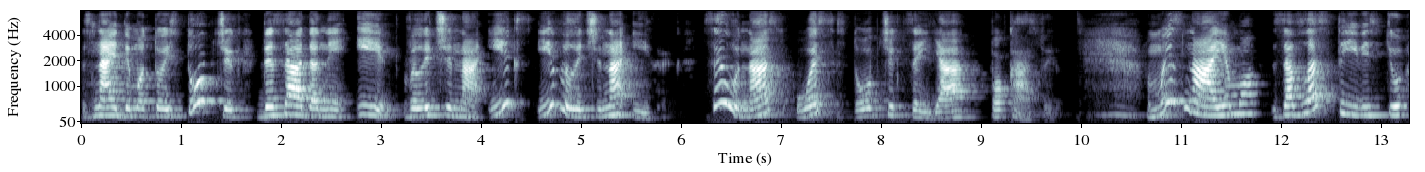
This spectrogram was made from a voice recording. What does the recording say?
Знайдемо той стовпчик, де заданий і величина x, і величина y. Це у нас ось стовпчик, це я показую. Ми знаємо за властивістю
